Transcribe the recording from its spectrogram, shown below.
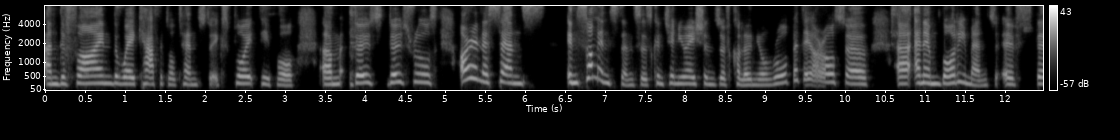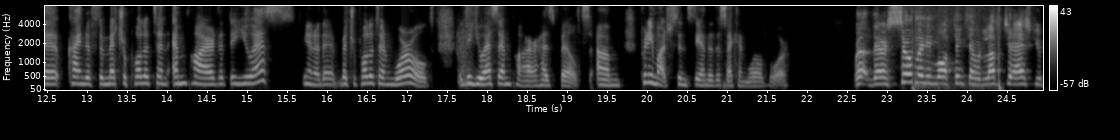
and define the way capital tends to exploit people um, those those rules are in a sense in some instances continuations of colonial rule but they are also uh, an embodiment of the kind of the metropolitan empire that the us you know the metropolitan world the us empire has built um, pretty much since the end of the second world war. Well there are so many more things i would love to ask you.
